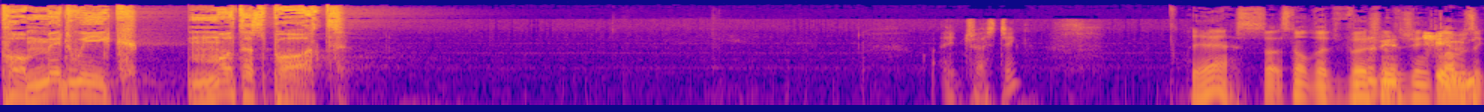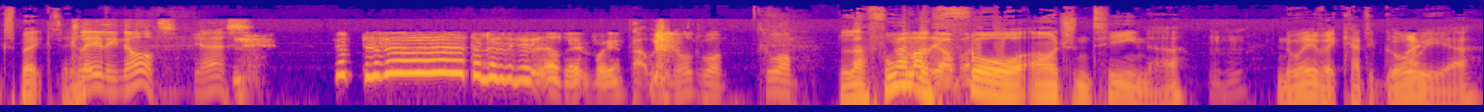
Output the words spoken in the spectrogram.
Por Midweek Motorsport. Interesting. Yes, that's not the version of the jingle I was expecting. Clearly not. Yes, I'll do it for you. that was an old one. Go on. La like Fórmula the 4 Argentina, Mhm. Nueva categoría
